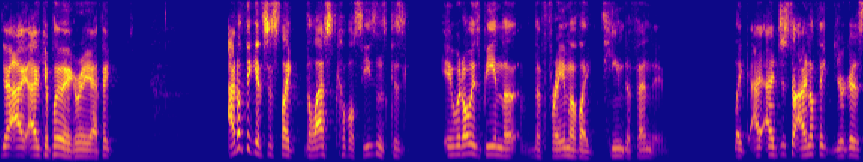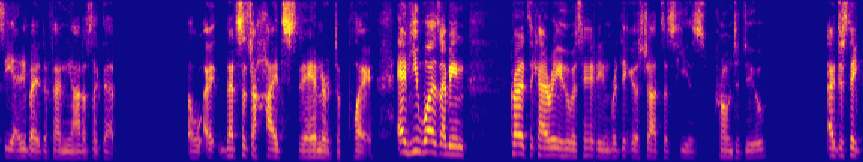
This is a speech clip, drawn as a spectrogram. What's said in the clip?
Yeah, I, I completely agree. I think I don't think it's just like the last couple seasons because it would always be in the the frame of like team defending. like I, I just I don't think you're gonna see anybody defend Giannis like that. Oh, I, that's such a high standard to play, and he was. I mean, credit to Kyrie who was hitting ridiculous shots as he is prone to do. I just think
